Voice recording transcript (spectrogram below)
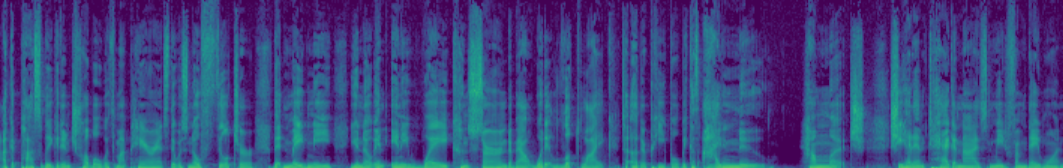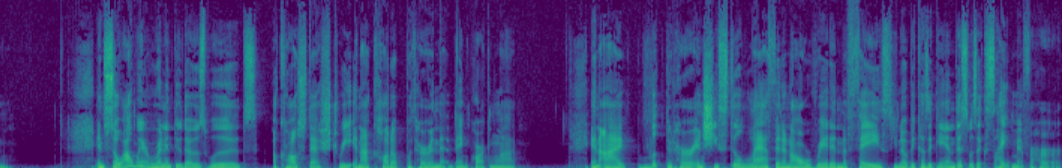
I could possibly get in trouble with my parents. There was no filter that made me, you know, in any way concerned about what it looked like to other people because I knew how much she had antagonized me from day one. And so I went running through those woods across that street and I caught up with her in that bank parking lot. And I looked at her and she's still laughing and all red in the face, you know, because again, this was excitement for her.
